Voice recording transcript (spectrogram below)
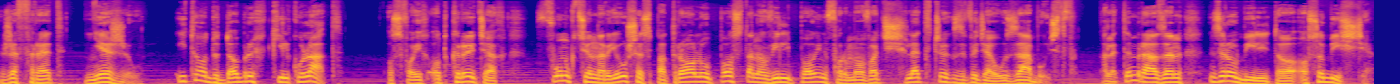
że Fred nie żył i to od dobrych kilku lat. O swoich odkryciach funkcjonariusze z patrolu postanowili poinformować śledczych z Wydziału Zabójstw, ale tym razem zrobili to osobiście.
